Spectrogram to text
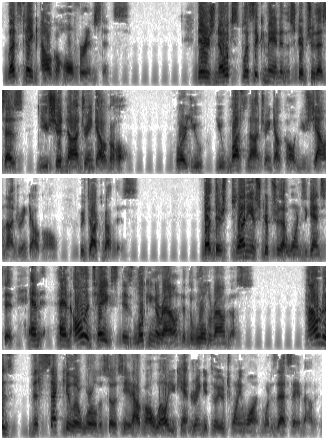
Let's take alcohol, for instance. There's no explicit command in the scripture that says you should not drink alcohol. Or you, you must not drink alcohol. You shall not drink alcohol. We've talked about this. But there's plenty of scripture that warns against it. And, and all it takes is looking around at the world around us. How does the secular world associate alcohol? Well, you can't drink it till you're 21. What does that say about it?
